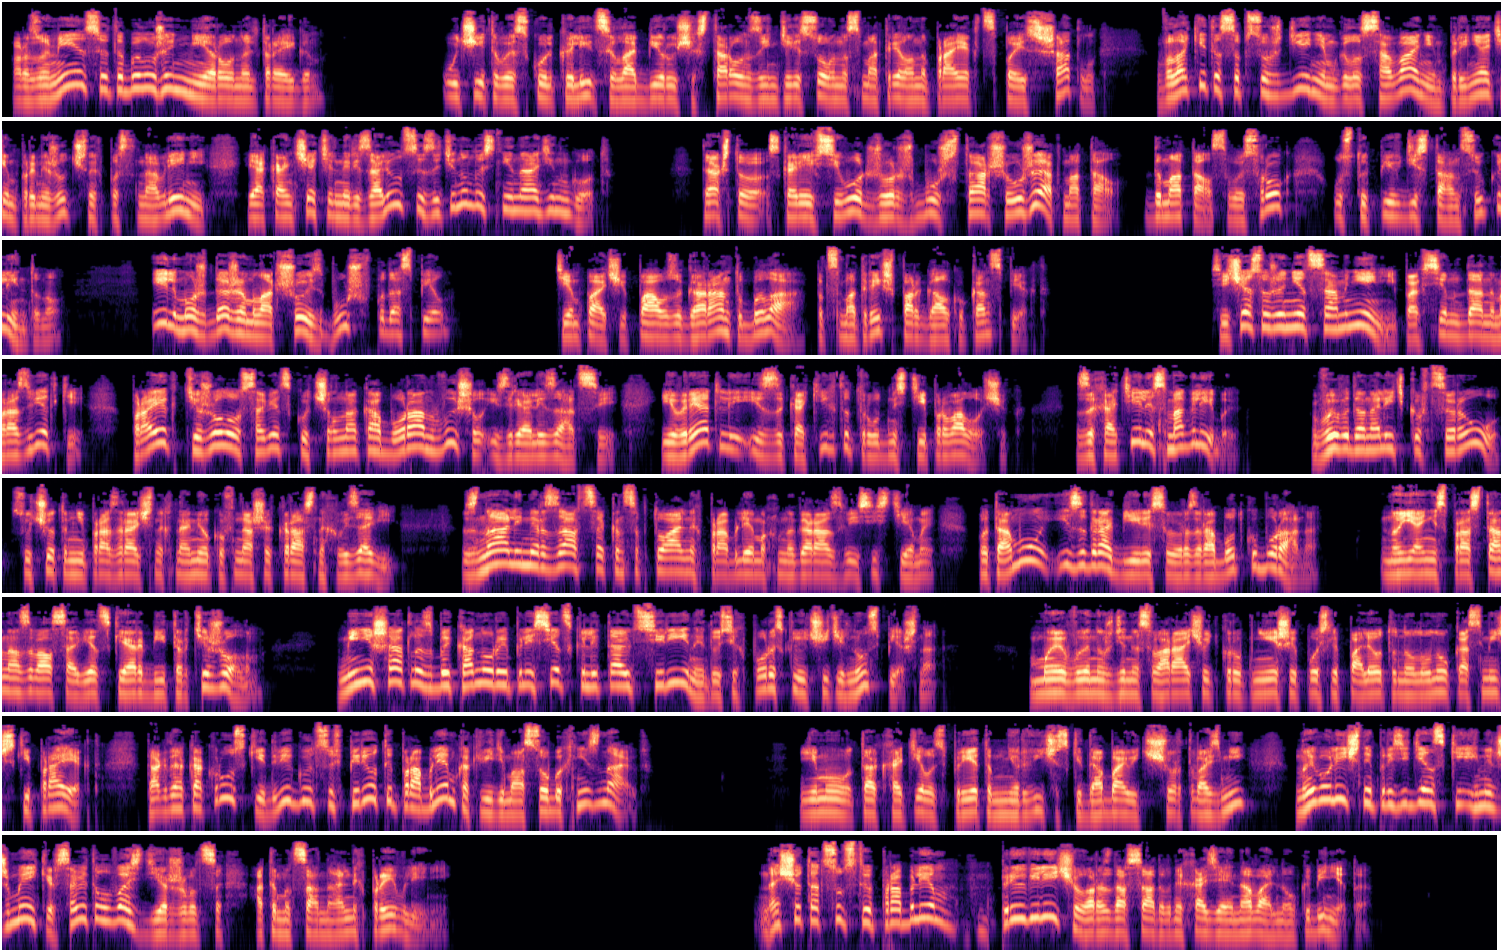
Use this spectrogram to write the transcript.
Разумеется, это был уже не Рональд Рейган. Учитывая, сколько лиц и лоббирующих сторон заинтересованно смотрело на проект Space Shuttle, волокита с обсуждением, голосованием, принятием промежуточных постановлений и окончательной резолюции затянулась не на один год. Так что, скорее всего, Джордж Буш-старший уже отмотал, домотал свой срок, уступив дистанцию Клинтону. Или, может, даже младшой из Бушев подоспел. Тем паче, пауза гаранту была, подсмотреть шпаргалку конспект. Сейчас уже нет сомнений, по всем данным разведки, проект тяжелого советского челнока «Буран» вышел из реализации, и вряд ли из-за каких-то трудностей и проволочек. Захотели, смогли бы. Выводы аналитиков ЦРУ, с учетом непрозрачных намеков наших красных визави, знали мерзавцы о концептуальных проблемах многоразовой системы, потому и задробили свою разработку «Бурана». Но я неспроста назвал советский арбитр тяжелым. Мини-шаттлы с Байконура и Плесецка летают серийно и до сих пор исключительно успешно. Мы вынуждены сворачивать крупнейший после полета на Луну космический проект, тогда как русские двигаются вперед и проблем, как видимо, особых не знают. Ему так хотелось при этом нервически добавить «черт возьми», но его личный президентский имиджмейкер советовал воздерживаться от эмоциональных проявлений. Насчет отсутствия проблем преувеличивал раздосадованный хозяин овального кабинета.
